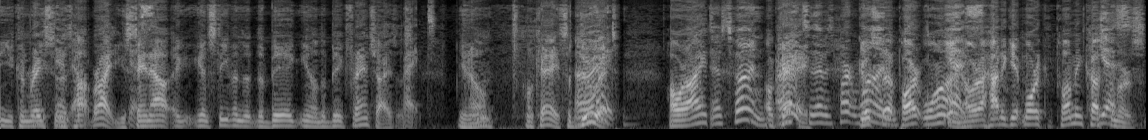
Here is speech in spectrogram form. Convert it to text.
you can race to the top. out. Right, you Yes. stand out against even the, the big, you know, the big franchises. Right. You know, okay, so All do right. it. All right. That's fun. Okay. right, so that was part Good one. stuff. Part one. Yes. All right. How to get more plumbing customers.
